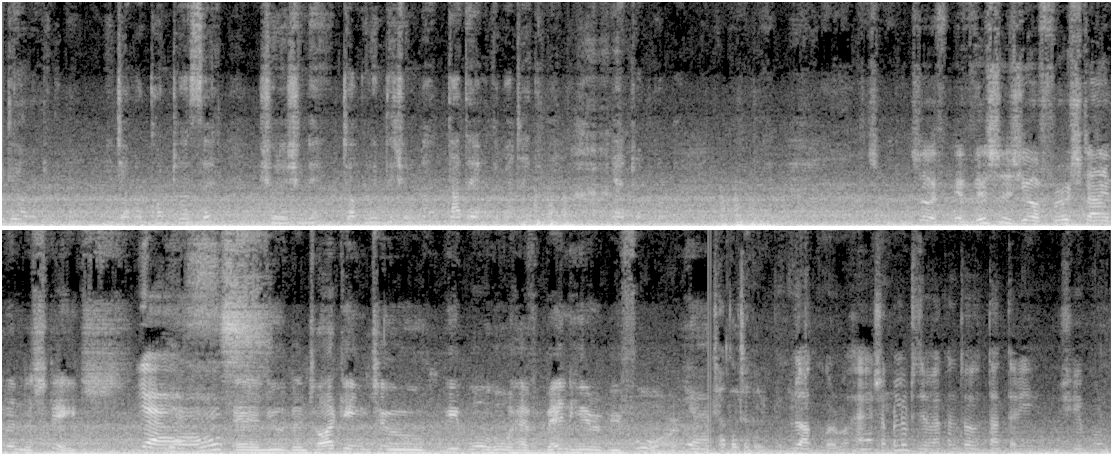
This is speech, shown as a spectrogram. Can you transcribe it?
ভিডিও আমাকে দিবা এই যে আমার কণ্ঠ আছে শুনে শুনে যখন হিন্দি শুনবা তাতে আমাকে পাঠিয়ে দিবা। এয়ারড্রপ করবা। So if, if this is your first time in the States Yes. and you've been talking to people who have been here before, Yeah, সকাল সকাল ব্লগ করব হ্যাঁ সকালে উঠে যাব এখন তো তাড়াতাড়ি শুয়ে পড়ব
